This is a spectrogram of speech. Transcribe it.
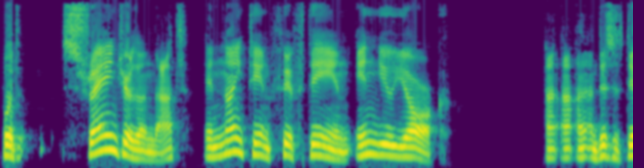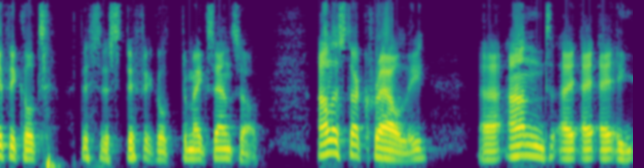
But stranger than that, in 1915 in New York, and this is difficult, this is difficult to make sense of. Aleister Crowley uh, and a, a, a,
